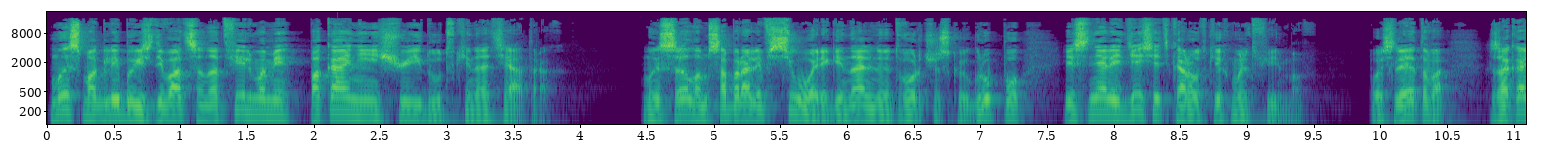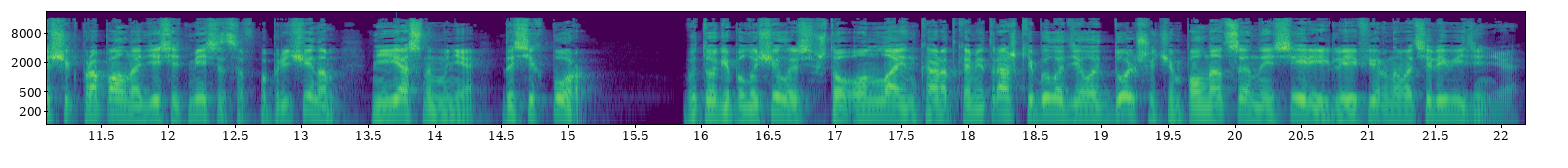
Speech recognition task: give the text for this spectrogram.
Мы смогли бы издеваться над фильмами, пока они еще идут в кинотеатрах. Мы с Эллом собрали всю оригинальную творческую группу и сняли 10 коротких мультфильмов. После этого заказчик пропал на 10 месяцев по причинам, неясным мне до сих пор, в итоге получилось, что онлайн-короткометражки было делать дольше, чем полноценные серии для эфирного телевидения.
